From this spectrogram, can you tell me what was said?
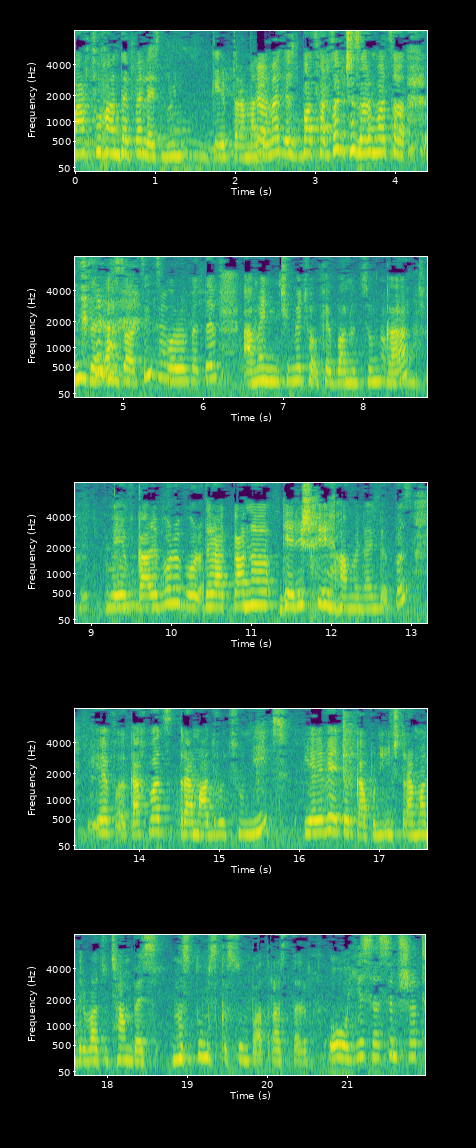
մարդու հանդեպել ես նույն կերպ տրամադրված, ես բացարձակ չզարմացա ձեր ասածից, որովհետև ամեն ինչի մեջ հոգեբանություն կա, եւ կարեւորը որ դրականը գերիշխի ամենայն դեպս եւ կախված տրամադրությունից Երևի է դեր կապ ունի ինչ տրամադրվածությամբ ես նստում սկսում պատրաստել։ Օ, ես ասեմ շատ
